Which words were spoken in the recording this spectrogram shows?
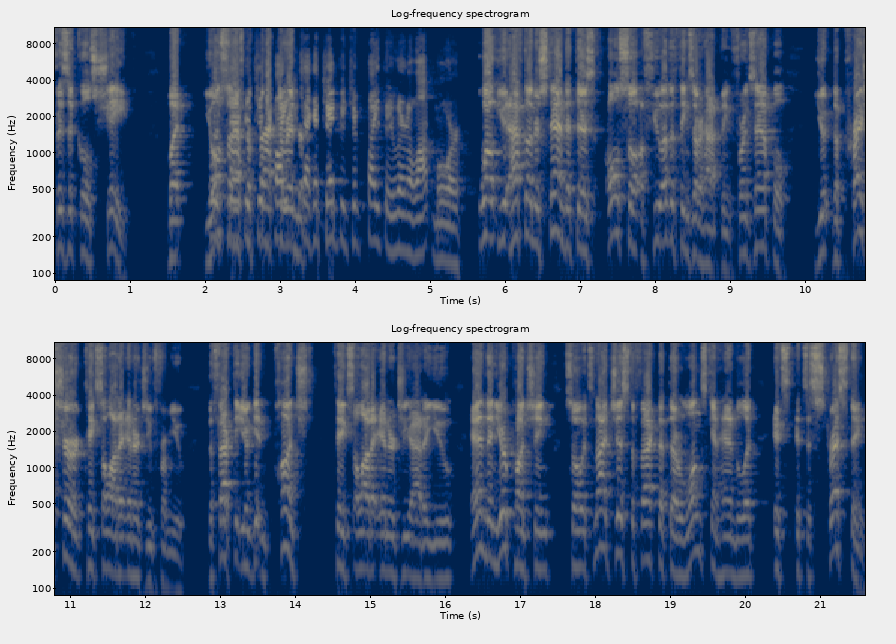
physical shape, but you First also have to factor fight, in the second championship fight. They learn a lot more. well. You have to understand that there's also a few other things that are happening. For example, the pressure takes a lot of energy from you. The fact that you're getting punched takes a lot of energy out of you, and then you're punching. So it's not just the fact that their lungs can handle it. It's it's a stress thing.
